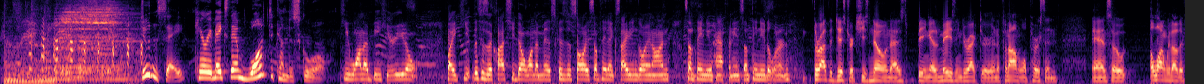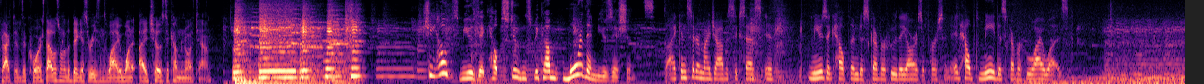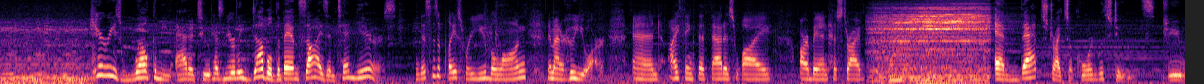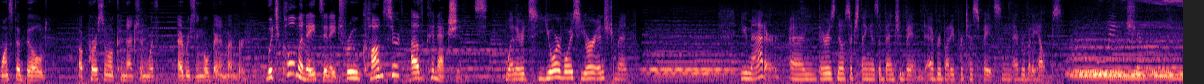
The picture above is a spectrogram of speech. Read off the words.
Students say Carrie makes them want to come to school. You want to be here. You don't like you, this is a class you don't want to miss because there's always something exciting going on, something new happening, something new to learn. Throughout the district, she's known as being an amazing director and a phenomenal person. And so, along with other factors, of course, that was one of the biggest reasons why I, wanted, I chose to come to Northtown. She hopes music helps students become more than musicians. I consider my job a success if music helped them discover who they are as a person. It helped me discover who I was. Carrie's welcoming attitude has nearly doubled the band's size in 10 years. This is a place where you belong no matter who you are. And I think that that is why our band has thrived. And that strikes a chord with students. She wants to build a personal connection with every single band member. Which culminates in a true concert of connections. Whether it's your voice, your instrument, you matter. And there is no such thing as a bench and band. Everybody participates and everybody helps. Wind chimes.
